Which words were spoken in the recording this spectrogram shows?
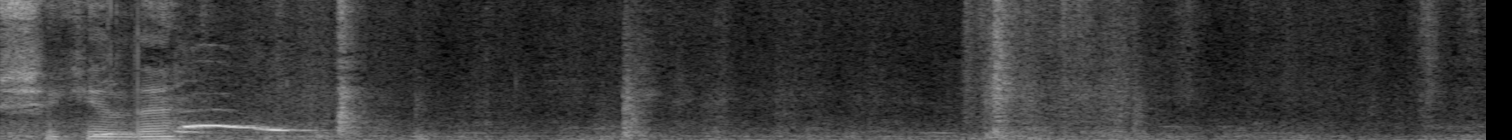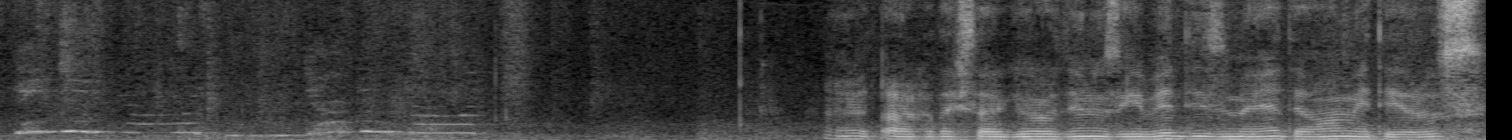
Şu şekilde. Evet arkadaşlar gördüğünüz gibi dizmeye devam ediyoruz.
